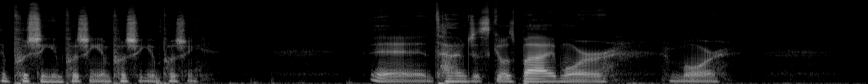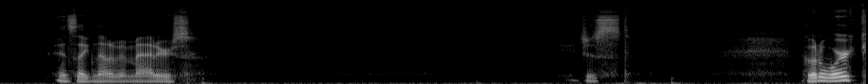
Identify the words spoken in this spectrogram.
and pushing and pushing and pushing and pushing. And time just goes by more and more. It's like none of it matters. You just go to work,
